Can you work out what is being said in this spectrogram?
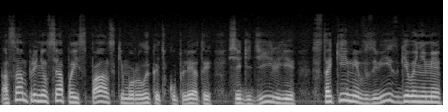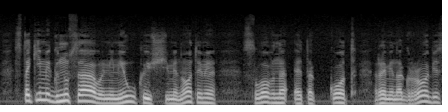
а сам принялся по-испански мурлыкать куплеты сегидильи с такими взвизгиваниями, с такими гнусавыми мяукающими нотами, словно это кот Раминогробис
